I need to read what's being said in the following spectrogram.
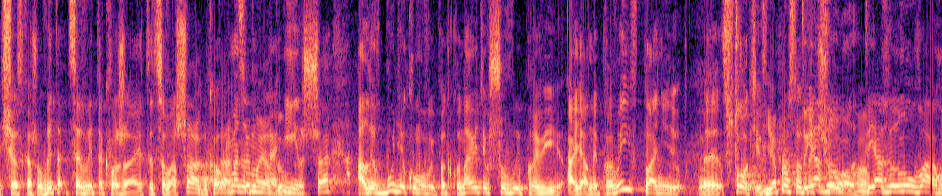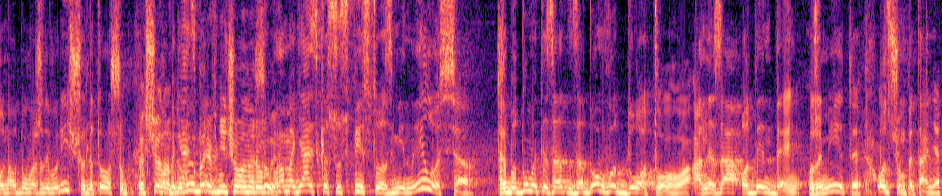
ще раз кажу, ви це ви так вважаєте, це ваша Так, думка. так, У мене думка думка. інша, але в будь-якому випадку, навіть якщо ви праві, а я не правий в плані е, строків, Я просто то я зверну, я зверну увагу на одну важливу річ, що для того, щоб Так що нам, до виборів нічого не щоб громадянське суспільство змінилося. Треба думати за задовго до того, а не за один день. Розумієте? От в чому питання.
